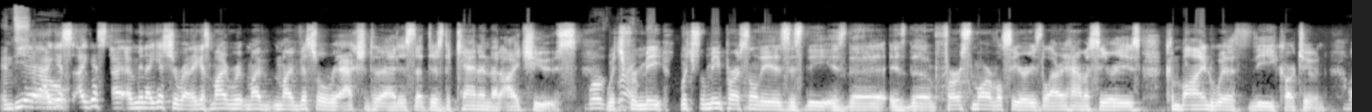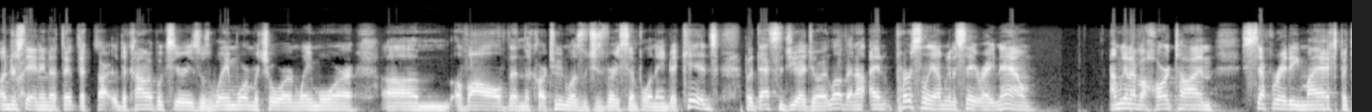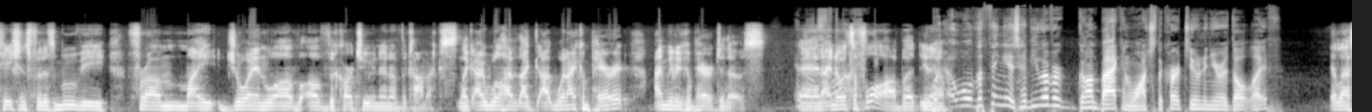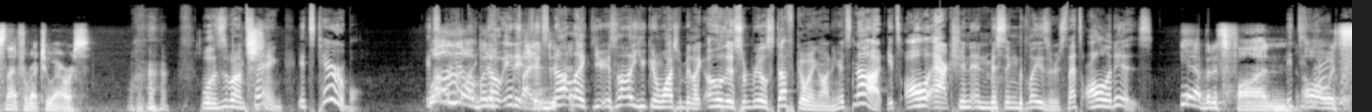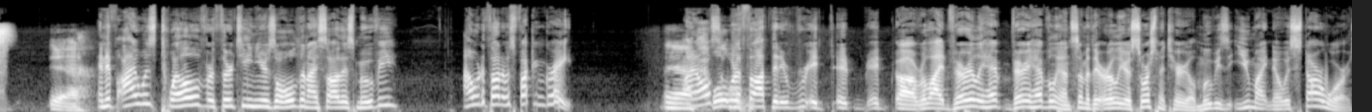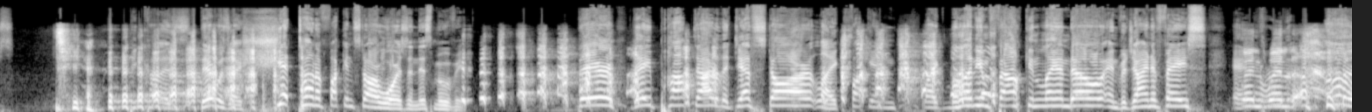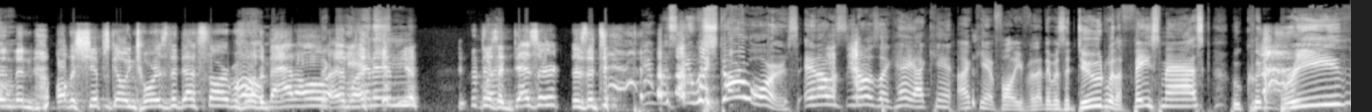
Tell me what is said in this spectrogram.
And Yeah, I guess. I guess. I, I mean, I guess you're right. I guess my my my visceral reaction to that is that there's the canon that I choose, Well, which for me, which for me personally is is the is the is the first Marvel series, the Larry Hama series, combined with the cartoon. Understanding that the, the the comic book series was way more mature and way more um, evolved than the cartoon was, which is very simple and aimed at kids. But that's the GI Joe I love, and I, and personally, I'm going to say it right now. I'm gonna have a hard time separating my expectations for this movie from my joy and love of the cartoon and of the comics. Like I will have like when I compare it, I'm gonna compare it to those. And, that's I know it's a flaw, but you know, But, well, the thing is, have you ever gone back and watched the cartoon in your adult life? Yeah, last night for about two hours. Well, this is what I'm saying. It's terrible. It's Well, not no, like- but no, it's it is. fine. Not like you. It's not like you can watch and be like, "Oh, there's some real stuff going on here." It's not. It's all action and missing with lasers. That's all it is. Yeah, but it's fun. Oh, it's oh, exactly. it's yeah. And if I was 12 or 13 years old and I saw this movie, I would have thought it was fucking great. Yeah. I also Well, would have thought that it it it, it uh, relied very hev- very heavily on some of the earlier source material, movies that you might know as Star Wars, because there was a shit ton of fucking Star Wars in this movie. They're they popped out of the Death Star like fucking like Millennium Falcon Lando and Vagina Face. And when when and then oh. all the ships going towards the Death Star before Oh, the battle the and cannon. like there's a desert. There's a. De- it was it was Star Wars, and I was you know I was like, hey, I can't I can't fault you for that. There was a dude with a face mask who couldn't breathe.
